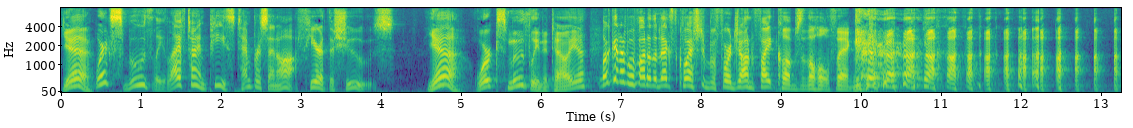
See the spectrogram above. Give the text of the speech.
Yeah. Work smoothly. Lifetime peace, 10% off here at the shoes. Yeah. Work smoothly, Natalia. We're going to move on to the next question before John Fight Clubs the whole thing.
